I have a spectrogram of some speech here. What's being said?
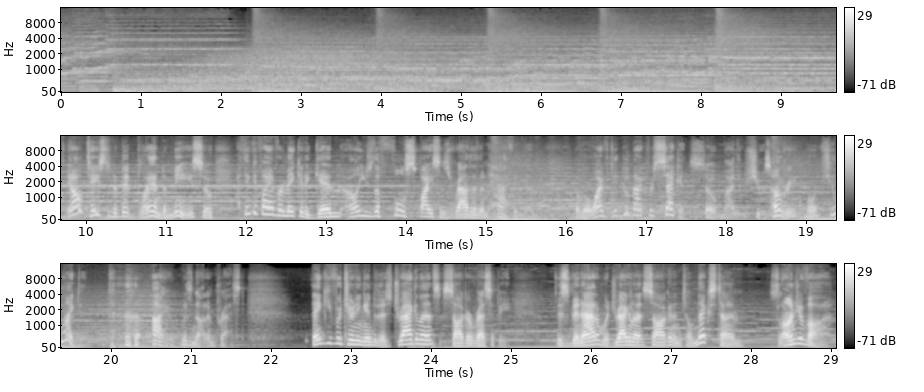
It all tasted a bit bland to me, so I think if I ever make it again, I'll use the full spices rather than halving them. But my wife did go back for seconds, so either she was hungry or she liked it. I was not impressed. Thank you for tuning into this Dragonlance Saga recipe. This has been Adam with Dragonlance Saga, and until next time, Slanjavar.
